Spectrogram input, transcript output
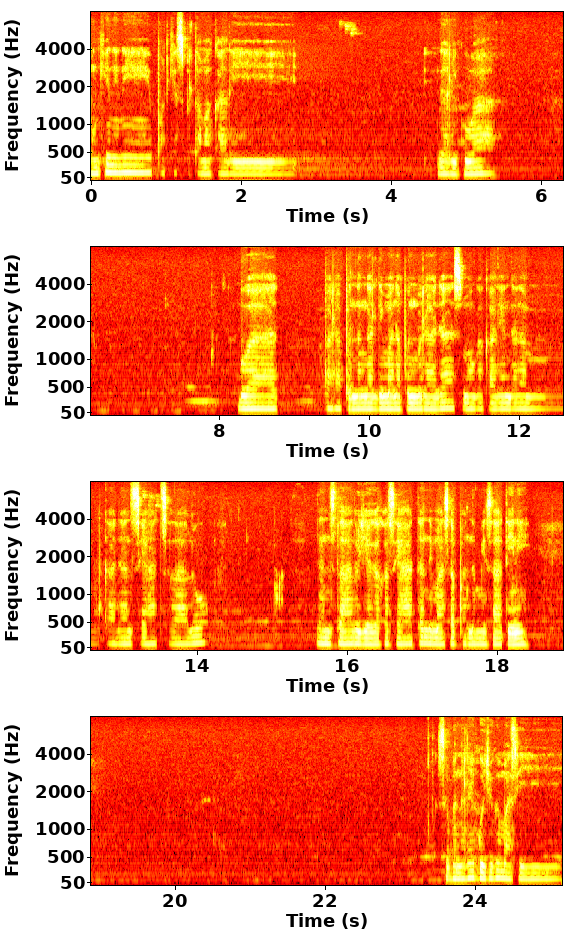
Mungkin ini podcast pertama kali dari gue buat para pendengar di mana pun berada. Semoga kalian dalam keadaan sehat selalu dan selalu jaga kesehatan di masa pandemi saat ini. Sebenarnya gue juga masih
